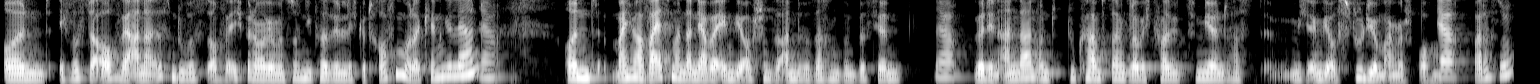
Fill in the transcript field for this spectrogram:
Und ich wusste auch, wer Anna ist und du wusstest auch, wer ich bin, aber wir haben uns noch nie persönlich getroffen oder kennengelernt. Ja. Und manchmal weiß man dann ja aber irgendwie auch schon so andere Sachen so ein bisschen ja. über den anderen und du kamst dann, glaube ich, quasi zu mir und hast mich irgendwie aufs Studium angesprochen. Ja. War das so?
